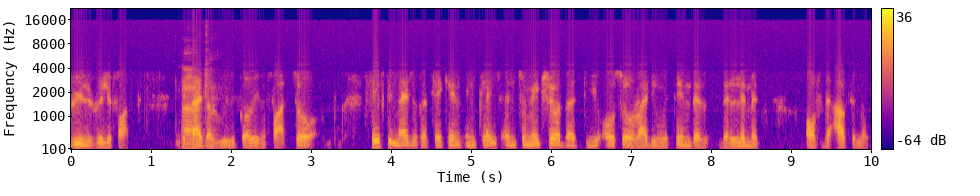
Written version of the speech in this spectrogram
really, really fast. The okay. guys are really going fast. So safety measures are taken in place and to make sure that you're also riding within the, the limits of the ultimate.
